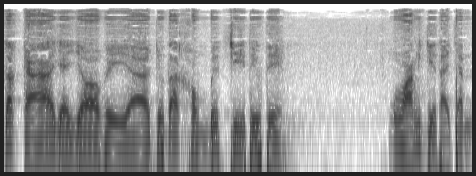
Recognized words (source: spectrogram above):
Tất cả do do vì à, chúng ta không biết chi tiêu tiền quản trị tài chính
